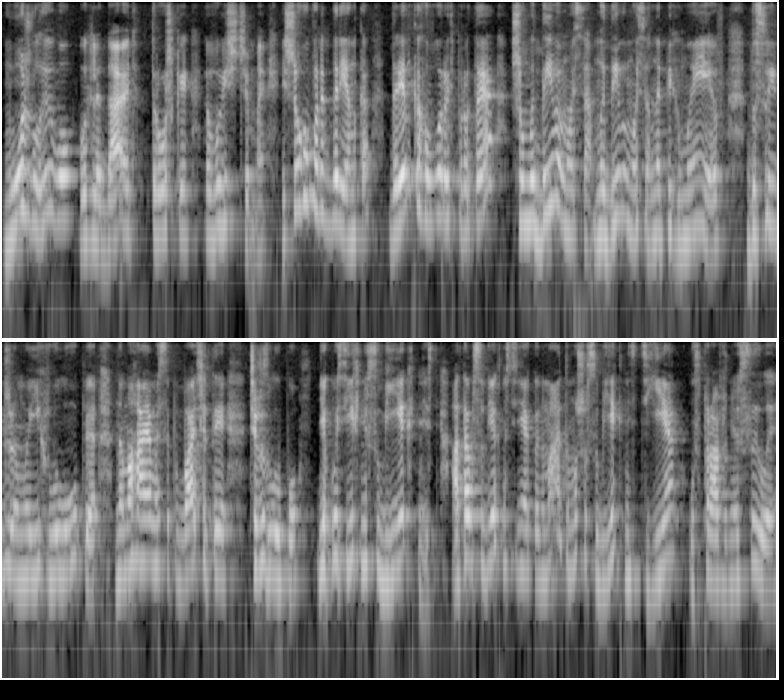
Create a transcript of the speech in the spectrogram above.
Можливо, виглядають трошки вищими. І що говорить Даренка? Даренка говорить про те, що ми дивимося, ми дивимося на пігмеїв, досліджуємо їх в лупі, намагаємося побачити через лупу якусь їхню суб'єктність, а там суб'єктності ніякої немає, тому що суб'єктність є у справжньої сили.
